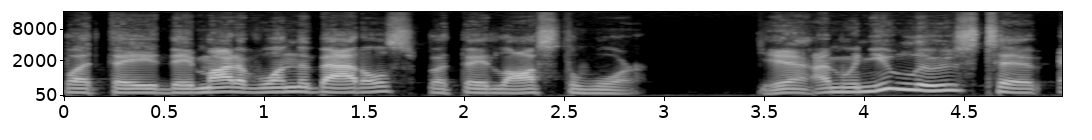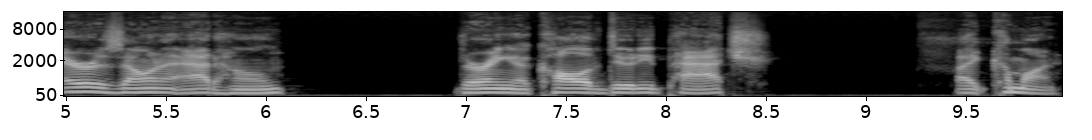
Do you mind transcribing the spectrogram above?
but they they might have won the battles, but they lost the war. Yeah, I mean, when you lose to Arizona at home during a Call of Duty patch, like, come on.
